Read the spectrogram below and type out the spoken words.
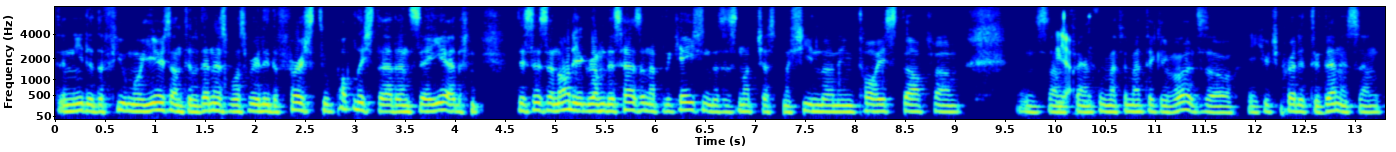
they needed a few more years until Dennis was really the first to publish that and say, yeah, this is an audiogram, this has an application, this is not just machine learning toy stuff um, in some Yeah. fancy mathematical world. So a huge credit to Dennis and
